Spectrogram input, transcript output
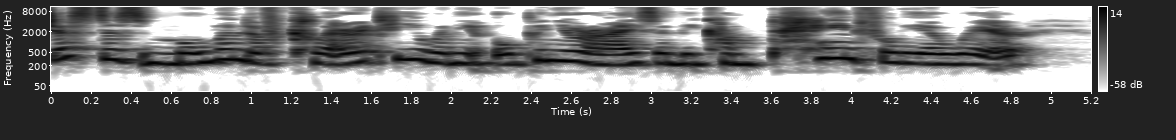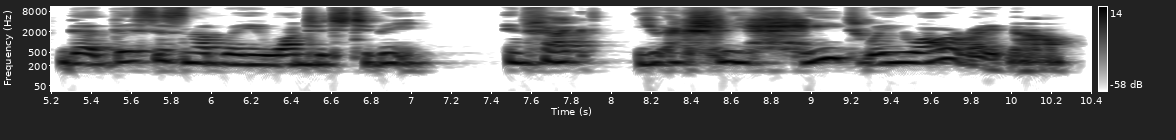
Just this moment of clarity when you open your eyes and become painfully aware that this is not where you want it to be. In fact, you actually hate where you are right now.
